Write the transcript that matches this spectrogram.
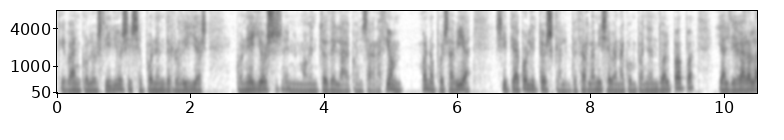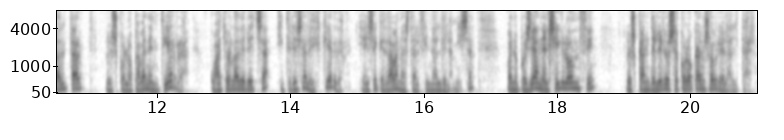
que van con los cirios y se ponen de rodillas con ellos en el momento de la consagración. Bueno, pues había siete acólitos que al empezar la misa van acompañando al Papa y al llegar al altar los colocaban en tierra, cuatro a la derecha y tres a la izquierda. Y ahí se quedaban hasta el final de la misa. Bueno, pues ya en el siglo XI los candeleros se colocan sobre el altar.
